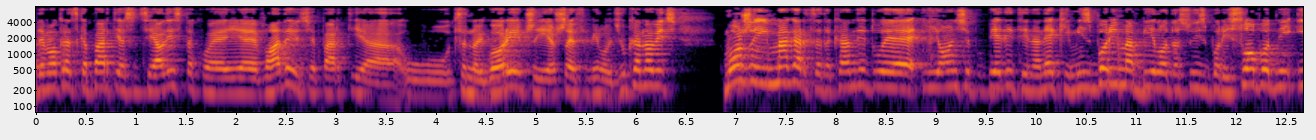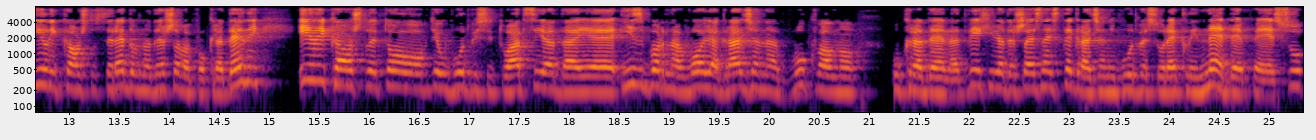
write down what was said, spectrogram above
Demokratska partija socijalista, koja je vladajuća partija u Crnoj Gori, čiji je šef Milo Đukanović, može i Magarca da kandiduje i on će pobjediti na nekim izborima, bilo da su izbori slobodni ili kao što se redovno dešava pokradeni, ili kao što je to ovdje u Budvi situacija da je izborna volja građana bukvalno ukradena. 2016. građani Budve su rekli ne DPS-u,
